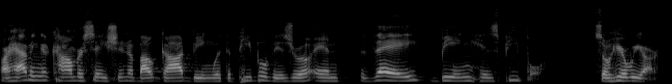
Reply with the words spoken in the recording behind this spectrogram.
are having a conversation about God being with the people of Israel and they being his people. So here we are.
